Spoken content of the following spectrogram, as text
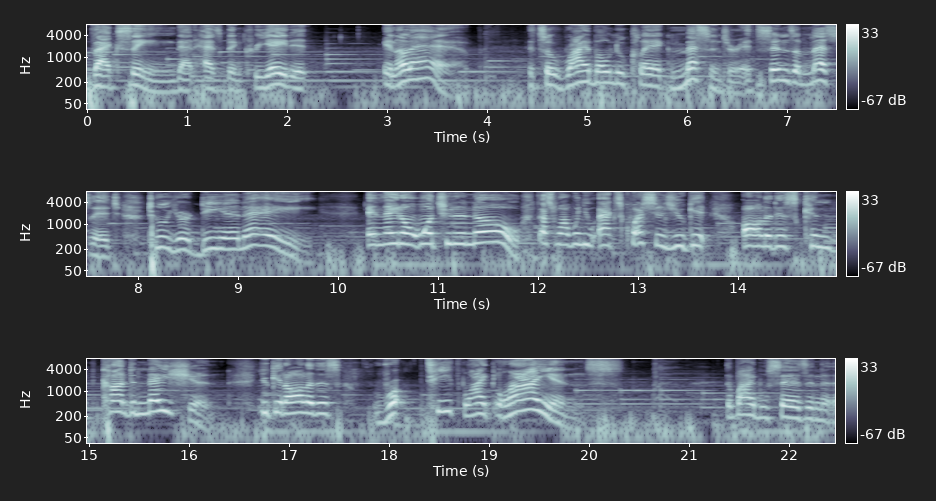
vaccine that has been created in a lab. It's a ribonucleic messenger. It sends a message to your DNA. And they don't want you to know. That's why when you ask questions, you get all of this con- condemnation. You get all of this ro- teeth like lions. The Bible says in the,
